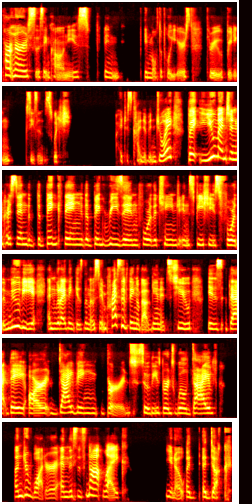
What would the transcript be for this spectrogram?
partners, the same colonies in in multiple years through breeding seasons, which I just kind of enjoy. But you mentioned, Kristen, the, the big thing, the big reason for the change in species for the movie. And what I think is the most impressive thing about gannets, too, is that they are diving birds. So these birds will dive underwater. And this is not like you know a, a duck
